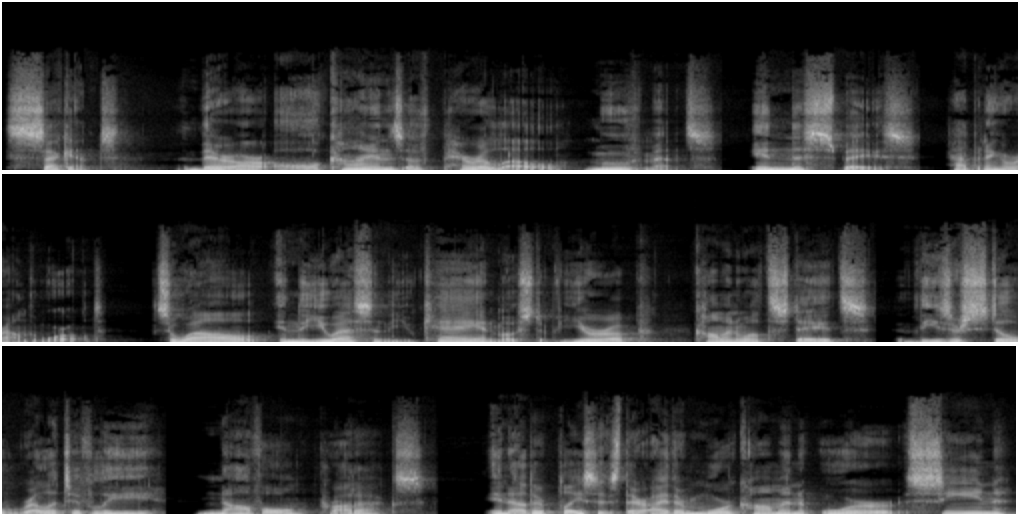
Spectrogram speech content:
Second, there are all kinds of parallel movements in this space happening around the world. So while in the US and the UK and most of Europe, Commonwealth states, these are still relatively novel products, In other places, they're either more common or seen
